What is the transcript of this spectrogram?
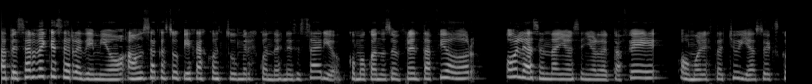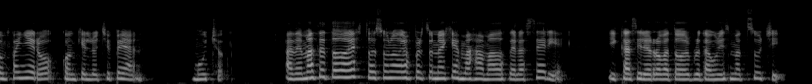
A pesar de que se redimió, aún saca sus viejas costumbres cuando es necesario, como cuando se enfrenta a Fyodor o le hacen daño al señor del café o molesta a Chuya, su ex compañero, con quien lo chipean. Mucho. Además de todo esto, es uno de los personajes más amados de la serie y casi le roba todo el protagonismo a Tsuchi.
